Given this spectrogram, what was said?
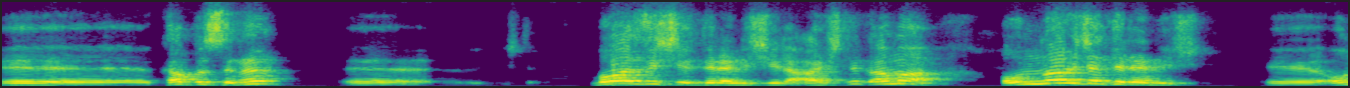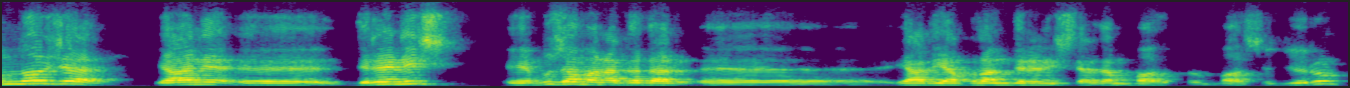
e, kapısını e, işte Boğaziçi direnişiyle açtık ama onlarca direniş, e, onlarca yani e, direniş e, bu zamana kadar e, yani yapılan direnişlerden bahsediyorum.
